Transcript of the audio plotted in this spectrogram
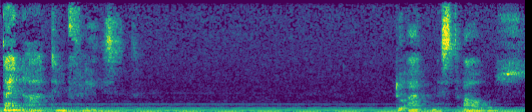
Dein Atem fließt. Du atmest aus.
